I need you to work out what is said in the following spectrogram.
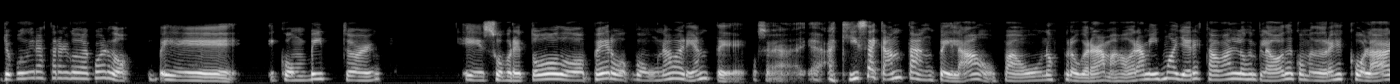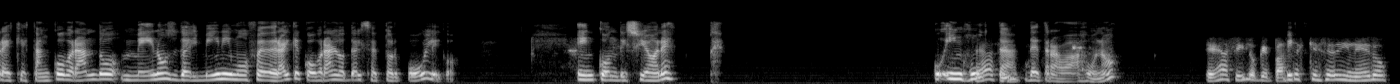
Yo pudiera estar algo de acuerdo eh, con Víctor eh, sobre todo, pero con una variante. O sea, aquí se cantan pelados para unos programas. Ahora mismo ayer estaban los empleados de comedores escolares que están cobrando menos del mínimo federal que cobran los del sector público. En condiciones injustas de trabajo, ¿no? Es así, lo que pasa es que ese dinero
